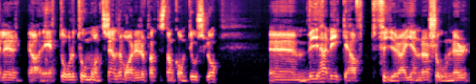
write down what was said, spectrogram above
eller ja, ett år och två månader sedan var det faktiskt de kom till Oslo. Vi hade icke haft fyra generationer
